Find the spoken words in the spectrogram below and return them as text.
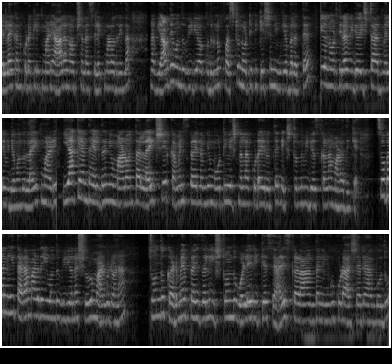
ಬೆಲ್ಲೈಕನ್ ಕೂಡ ಕ್ಲಿಕ್ ಮಾಡಿ ಆಲ್ ಅನ್ ಆಪ್ಷನ್ನ ಸೆಲೆಕ್ಟ್ ಮಾಡೋದ್ರಿಂದ ನಾವು ಯಾವುದೇ ಒಂದು ವಿಡಿಯೋ ಹಾಕಿದ್ರು ಫಸ್ಟ್ ನೋಟಿಫಿಕೇಶನ್ ನಿಮಗೆ ಬರುತ್ತೆ. ವಿಡಿಯೋ ನೋಡ್ತೀರಾ ವಿಡಿಯೋ ಇಷ್ಟ ಆದಮೇಲೆ ವಿಡಿಯೋಗೊಂದು ಲೈಕ್ ಮಾಡಿ. ಯಾಕೆ ಅಂತ ಹೇಳಿದ್ರೆ ನೀವು ಮಾಡುವಂಥ ಲೈಕ್ ಶೇರ್ ಕಮೆಂಟ್ಸ್ಗಳೇ ನಮಗೆ ಮೋಟಿವೇಶ್ನಲ್ಲ ಕೂಡ ಇರುತ್ತೆ ನೆಕ್ಸ್ಟ್ ಒಂದು ವೀಡಿಯೋಸ್ಗಳನ್ನ ಮಾಡೋದಕ್ಕೆ. ಸೊ ಬನ್ನಿ ತಡ ಮಾಡದೆ ಈ ಒಂದು ವಿಡಿಯೋನ ಶುರು ಮಾಡಿಬಿಡೋಣ. ಇಷ್ಟೊಂದು ಕಡಿಮೆ ಪ್ರೈಸಲ್ಲಿ ಇಷ್ಟೊಂದು ಒಳ್ಳೆ ರೀತಿಯ ಸ್ಯಾರೀಸ್ಗಳ ಅಂತ ನಿಮಗೂ ಕೂಡ ಆಶ್ಚರ್ಯ ಆಗ್ಬೋದು.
